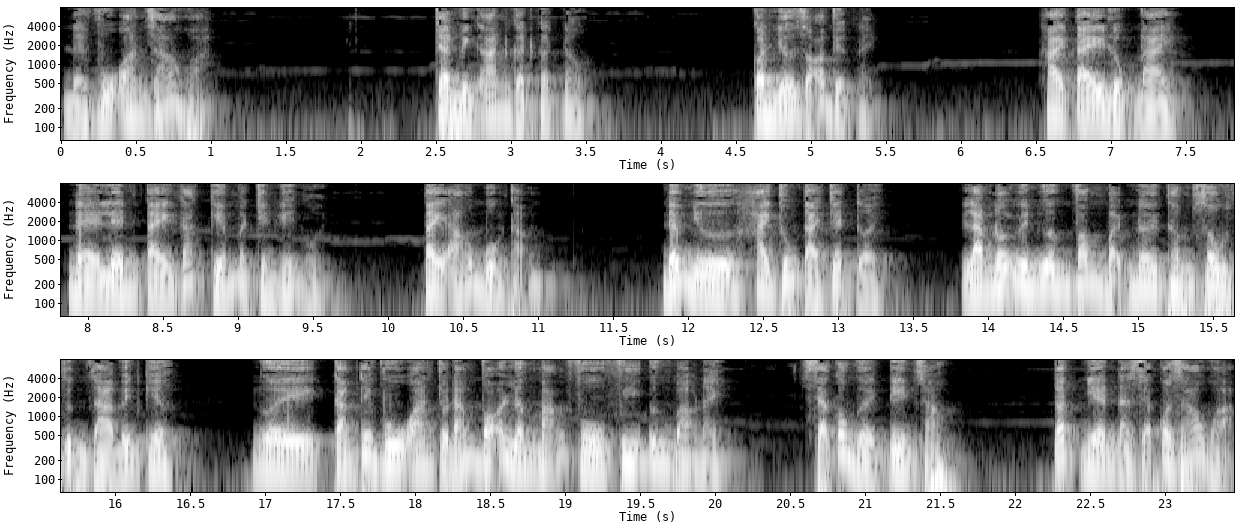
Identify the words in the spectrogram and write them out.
Để vụ oan giáo hỏa? Trần Bình An gật gật đầu. Còn nhớ rõ việc này. Hai tay lục đài Để lên tay gác kiếm ở trên ghế ngồi, Tay áo buông thõng. Nếu như hai chúng ta chết rồi, Làm đôi uyên ương vong bệnh nơi thâm sâu rừng già bên kia Người cảm thấy vu oan cho đám võ lâm mãng phù phi ưng bảo này, Sẽ có người tin sao? Tất nhiên là sẽ có giáo họa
